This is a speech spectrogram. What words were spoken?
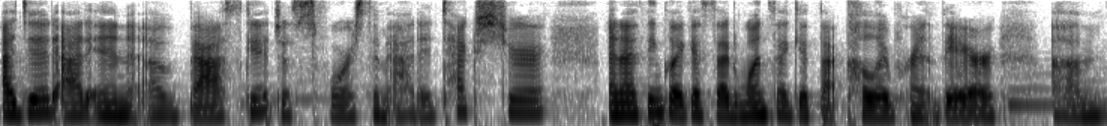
I did add in a basket just for some added texture. And I think, like I said, once I get that color print there, um,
